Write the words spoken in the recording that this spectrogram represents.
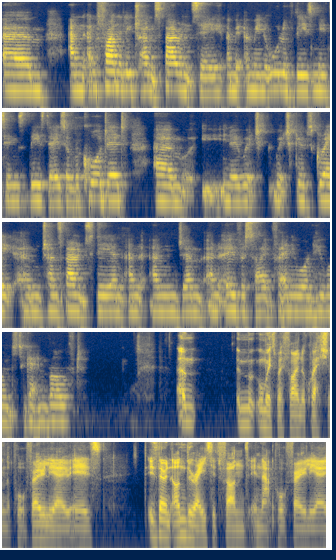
Um, and, and finally, transparency. I mean, I mean, all of these meetings these days are recorded, um, you know, which which gives great um, transparency and and and um, and oversight for anyone who wants to get involved. Um, almost my final question on the portfolio is is there an underrated fund in that portfolio?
